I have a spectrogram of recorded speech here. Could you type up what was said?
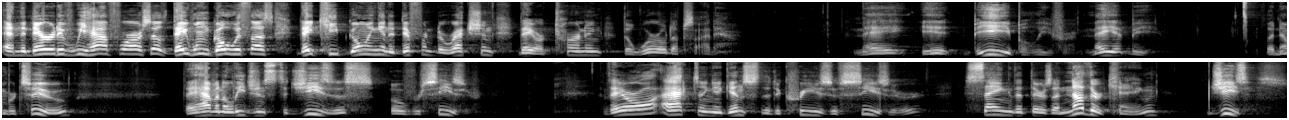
and the narrative we have for ourselves. They won't go with us. They keep going in a different direction. They are turning the world upside down. May it be, believer. May it be. But number two, they have an allegiance to Jesus over Caesar. They are all acting against the decrees of Caesar, saying that there's another king, Jesus.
